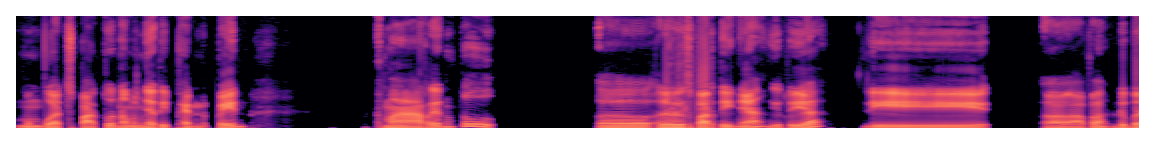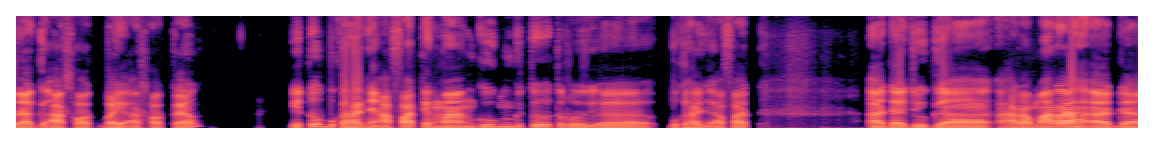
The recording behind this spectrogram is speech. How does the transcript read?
membuat sepatu namanya Repent Pain kemarin tuh eh release partinya gitu ya di eh, apa The Braga Art Hot by Art Hotel. Itu bukan hanya Avat yang manggung gitu terus eh, bukan hanya Avat. Ada juga Haramarah ada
